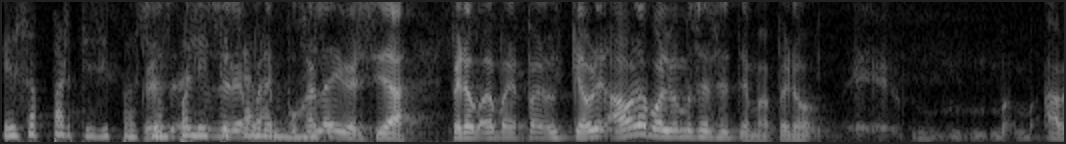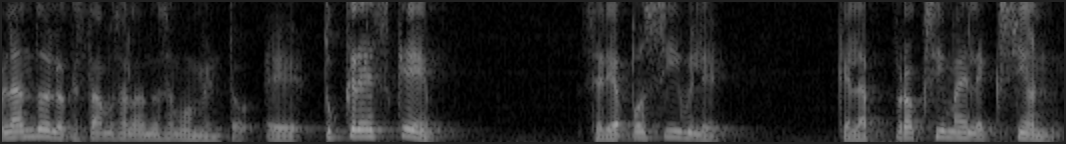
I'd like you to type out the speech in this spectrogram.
esa participación política. Eso sería para empujar la diversidad. Pero, ahora volvemos a ese tema, pero eh, hablando de lo que estábamos hablando en ese momento, eh, ¿tú crees que sería posible que la próxima elección,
